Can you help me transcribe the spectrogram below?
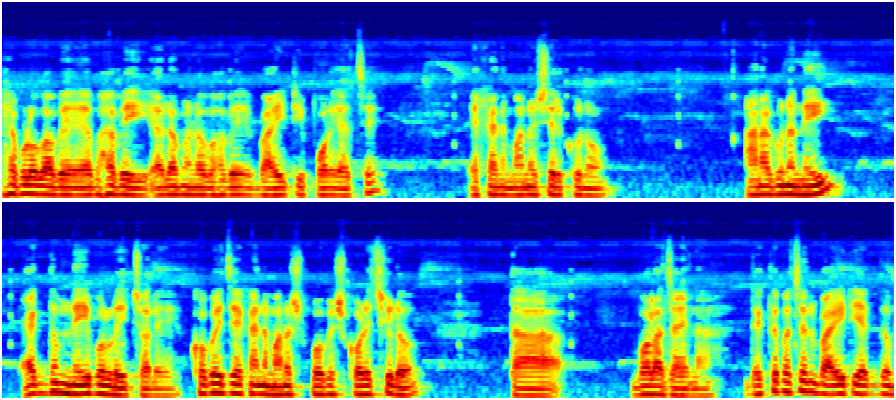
থেবড়োভাবে, এভাবেই, এলোমেলোভাবে বাড়িটি পড়ে আছে। এখানে মানুষের কোনো আনাগোনা নেই, একদম নেই বললেই চলে। কবে যে এখানে মানুষ প্রবেশ করেছিল তা বলা যায় না। দেখতে পাচ্ছেন বাড়িটি একদম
